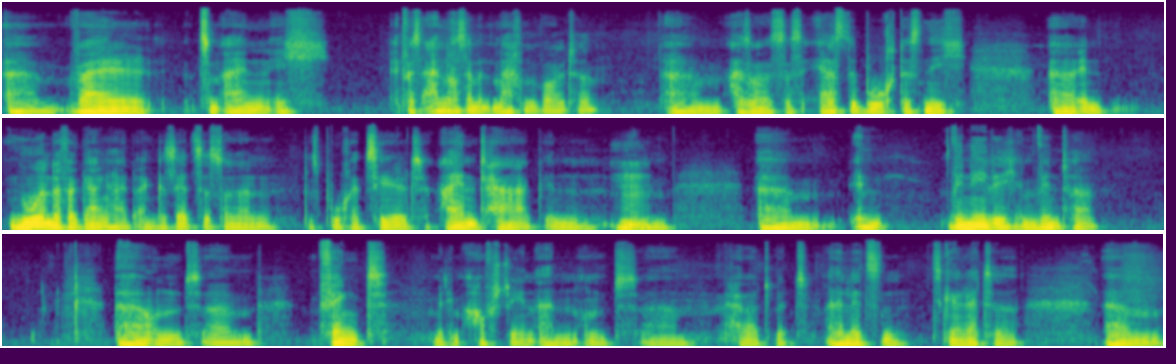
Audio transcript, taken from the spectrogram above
ähm, weil zum einen ich etwas anderes damit machen wollte. Ähm, also es ist das erste Buch, das nicht äh, in, nur in der Vergangenheit angesetzt ist, sondern das Buch erzählt einen Tag in, hm. im, in Venedig im Winter äh, und ähm, fängt mit dem Aufstehen an und ähm, hört mit einer letzten Zigarette ähm,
